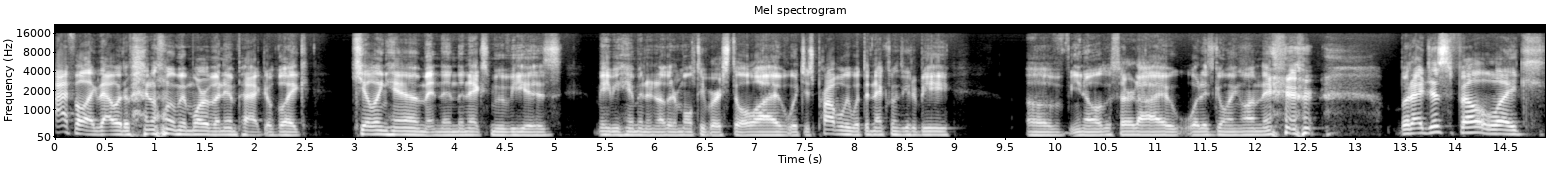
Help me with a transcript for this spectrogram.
I felt like that would have had a little bit more of an impact of like killing him. And then the next movie is maybe him in another multiverse still alive, which is probably what the next one's going to be of, you know, the third eye, what is going on there. but I just felt like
